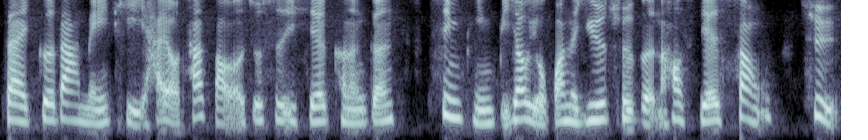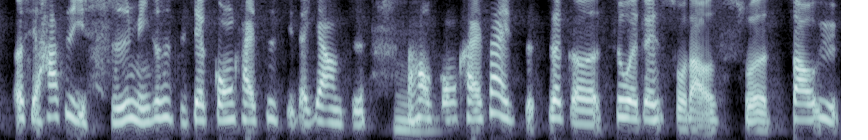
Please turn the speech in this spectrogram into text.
在各大媒体，还有他找了就是一些可能跟性平比较有关的 YouTuber，然后直接上去，而且他是以实名，就是直接公开自己的样子，然后公开在这这个自卫队受到所有遭遇，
